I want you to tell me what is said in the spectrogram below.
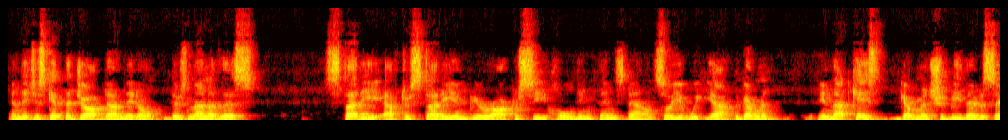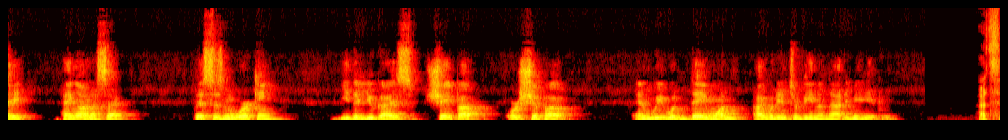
and they just get the job done. They don't. There's none of this study after study and bureaucracy holding things down. So you, we, yeah, the government in that case, government should be there to say, "Hang on a sec, this isn't working. Either you guys shape up or ship out." And we would day one, I would intervene on that immediately. That's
